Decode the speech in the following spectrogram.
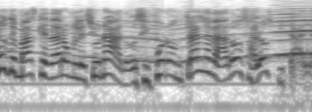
Los demás quedaron lesionados y fueron trasladados al hospital.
